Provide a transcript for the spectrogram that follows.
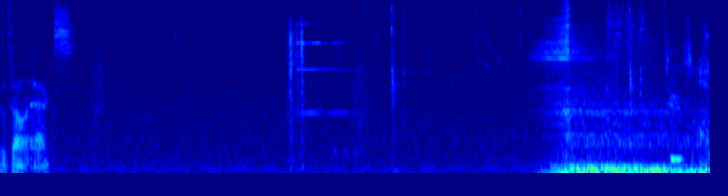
Go down axe. Tis a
